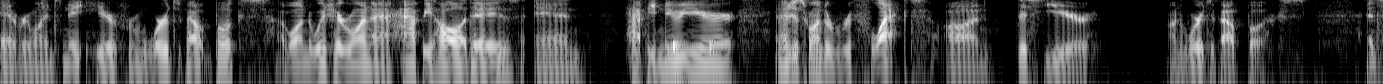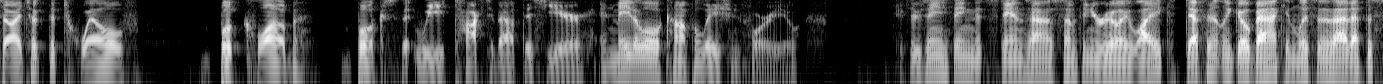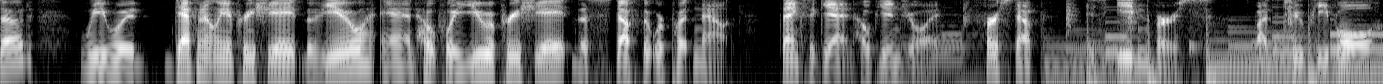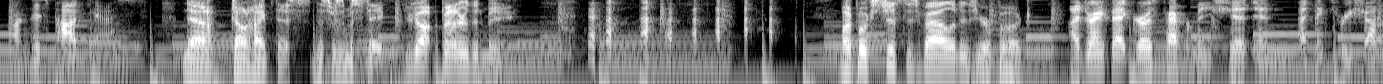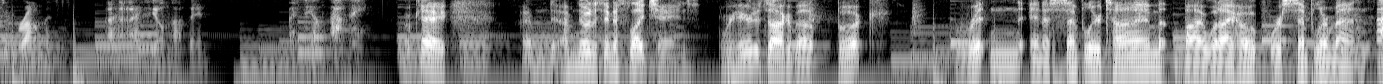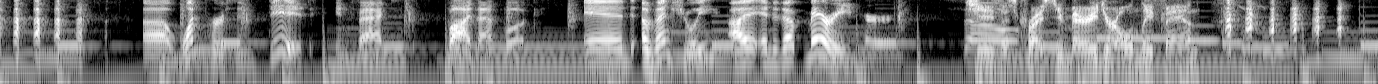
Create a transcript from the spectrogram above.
Hey everyone, it's Nate here from Words About Books. I wanted to wish everyone a happy holidays and happy new year. And I just wanted to reflect on this year on Words About Books. And so I took the 12 book club books that we talked about this year and made a little compilation for you. If there's anything that stands out as something you really like, definitely go back and listen to that episode. We would definitely appreciate the view, and hopefully, you appreciate the stuff that we're putting out. Thanks again. Hope you enjoy. First up is Edenverse by the two people on this podcast. No, don't hype this. This was a mistake. You're not better than me. My book's just as valid as your book. I drank that gross peppermint shit and I think three shots of rum, and I, I feel nothing. I feel nothing. Okay, I'm, I'm noticing a slight change. We're here to talk about a book written in a simpler time by what I hope were simpler men. Uh, one person did, in fact, buy that book, and eventually I ended up marrying her. So... Jesus Christ, you married your only fan?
